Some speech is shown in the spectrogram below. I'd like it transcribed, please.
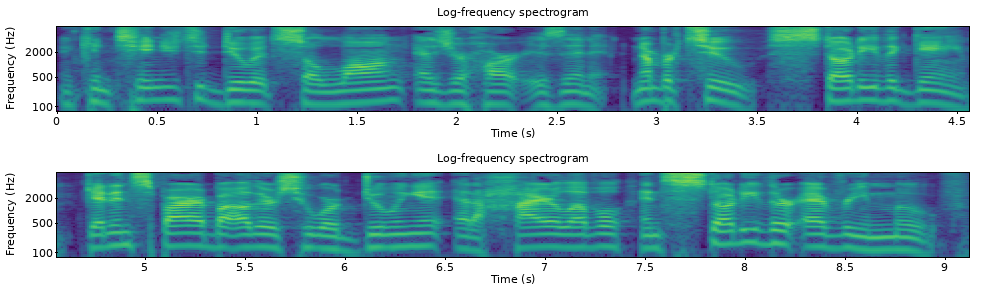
and continue to do it so long as your heart is in it. Number two, study the game. Get inspired by others who are doing it at a higher level and study their every move.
